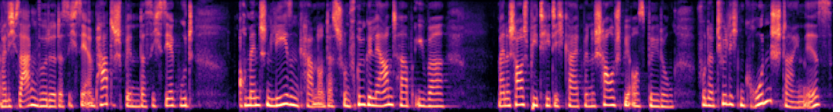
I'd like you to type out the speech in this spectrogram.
weil ich sagen würde, dass ich sehr empathisch bin, dass ich sehr gut auch Menschen lesen kann und das schon früh gelernt habe über meine Schauspieltätigkeit, meine Schauspielausbildung, wo natürlich ein Grundstein ist,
